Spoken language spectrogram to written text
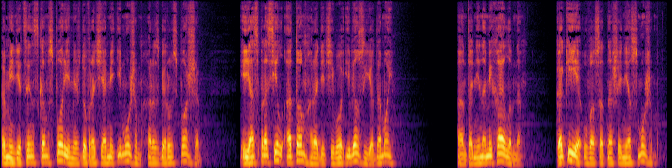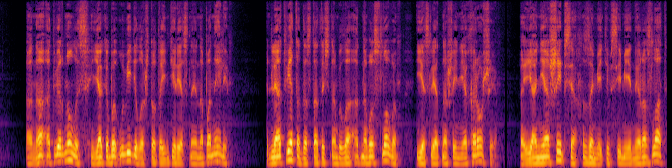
В медицинском споре между врачами и мужем разберусь позже. И я спросил о том, ради чего и вез ее домой. «Антонина Михайловна, какие у вас отношения с мужем?» Она отвернулась, якобы увидела что-то интересное на панели. Для ответа достаточно было одного слова, если отношения хорошие. Я не ошибся, заметив семейный разлад,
